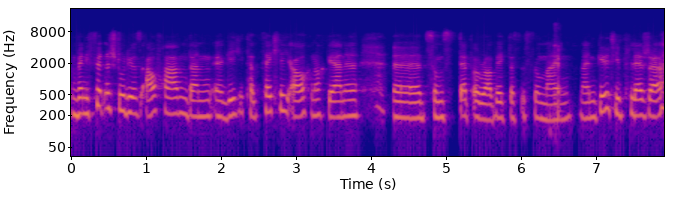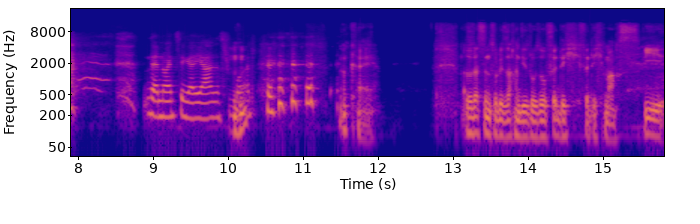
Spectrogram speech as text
Und wenn die Fitnessstudios aufhaben, dann äh, gehe ich tatsächlich auch noch gerne äh, zum Step Aerobic. Das ist so mein, mein Guilty Pleasure der 90er Jahressport. Mhm. Okay. Also das sind so die Sachen, die du so für dich, für dich machst. Wie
